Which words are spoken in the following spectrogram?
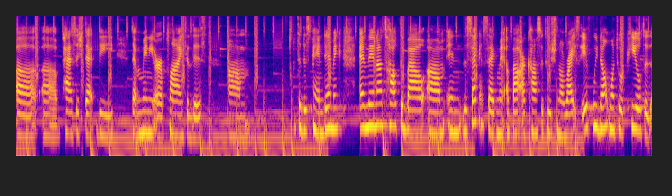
uh, uh, passage that the that many are applying to this. Um, to this pandemic. And then I talked about um, in the second segment about our constitutional rights. If we don't want to appeal to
